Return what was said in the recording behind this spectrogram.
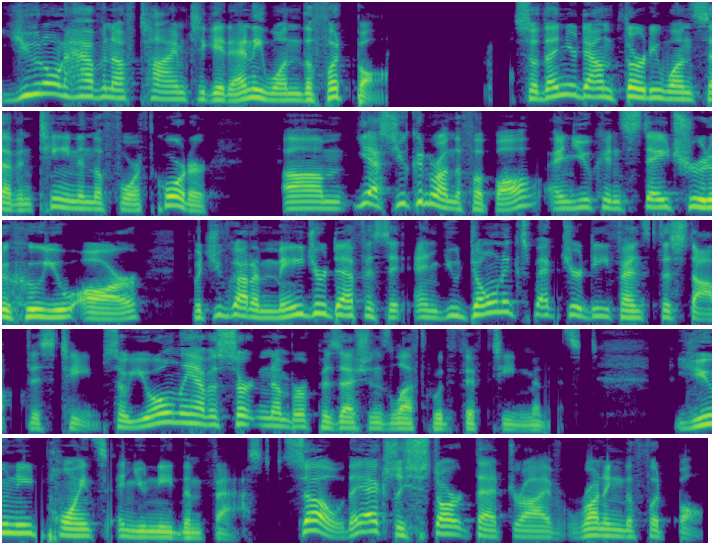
you don't have enough time to get anyone the football. So then you're down 31 17 in the fourth quarter. Um, yes, you can run the football and you can stay true to who you are but you've got a major deficit and you don't expect your defense to stop this team. So you only have a certain number of possessions left with 15 minutes. You need points and you need them fast. So they actually start that drive running the football.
